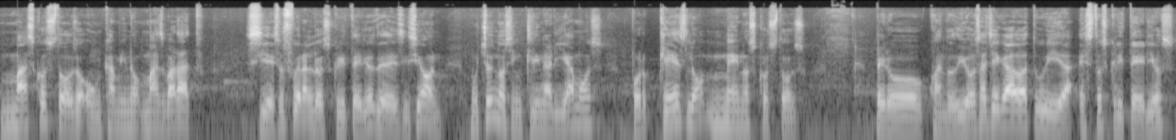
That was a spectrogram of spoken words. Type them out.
más costoso o un camino más barato. Si esos fueran los criterios de decisión, muchos nos inclinaríamos por qué es lo menos costoso. Pero cuando Dios ha llegado a tu vida, estos criterios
